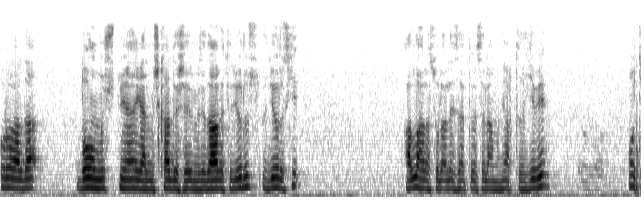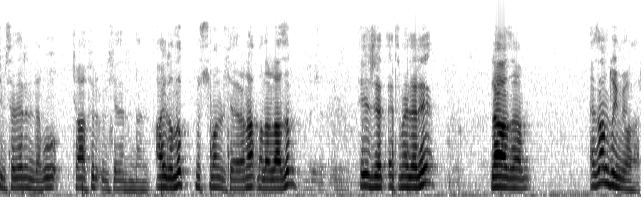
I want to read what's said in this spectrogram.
oralarda doğmuş, dünyaya gelmiş kardeşlerimize davet ediyoruz. Ve diyoruz ki Allah Resulü Aleyhisselatü Vesselam'ın yaptığı gibi o kimselerin de bu kafir ülkelerinden ayrılıp Müslüman ülkelere ne yapmaları lazım? Hicret etmeleri lazım. Ezan duymuyorlar.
